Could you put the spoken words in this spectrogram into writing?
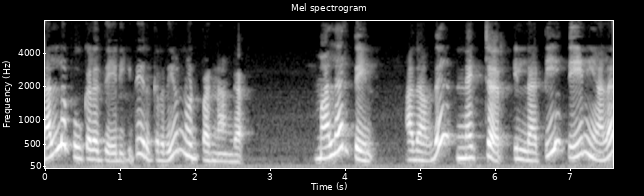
நல்ல பூக்களை தேடிக்கிட்டு இருக்கிறதையும் நோட் பண்ணாங்க. மலர் தேன் அதாவது நெக்டர் இல்லாட்டி தேனியால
